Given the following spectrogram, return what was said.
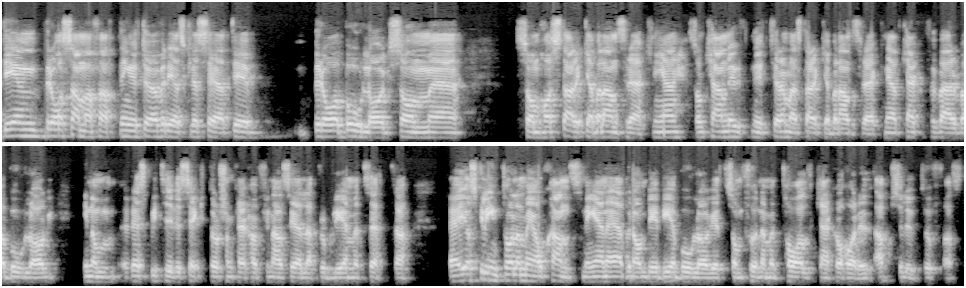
Det är en bra sammanfattning. Utöver det skulle jag säga att det är bra bolag som som har starka balansräkningar, som kan utnyttja de här starka balansräkningarna, att kanske förvärva bolag inom respektive sektor som kanske har finansiella problem etc. Eh, jag skulle inte hålla med om chansningen, även om det är det bolaget som fundamentalt kanske har det absolut tuffast.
